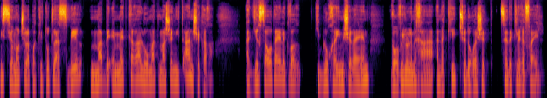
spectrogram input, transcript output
ניסיונות של הפרקליטות להסביר מה באמת קרה לעומת מה שנטען שקרה, הגרסאות האלה כבר קיבלו חיים משלהן, והובילו למחאה ענקית שדורשת צדק לרפאל.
